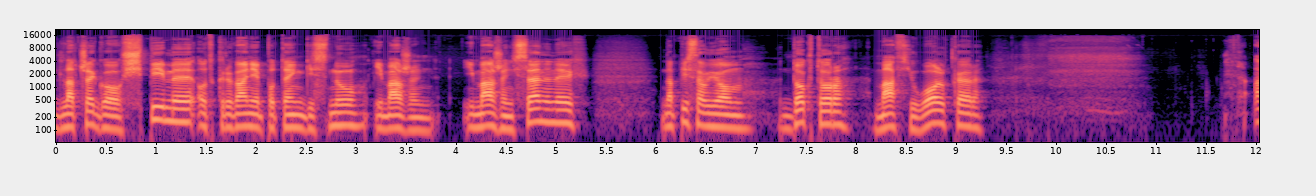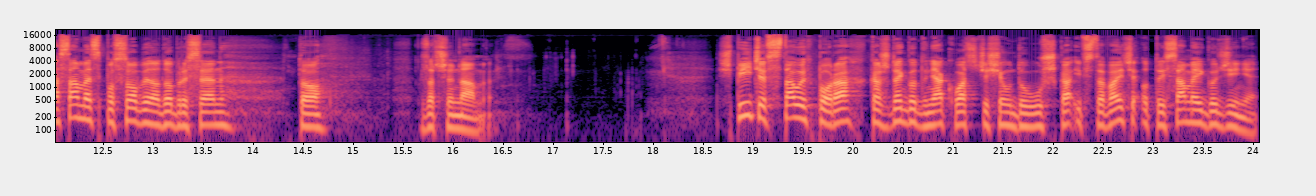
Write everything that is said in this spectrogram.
Dlaczego śpimy? Odkrywanie potęgi snu i marzeń, i marzeń sennych. Napisał ją dr Matthew Walker. A same sposoby na dobry sen to zaczynamy. Śpijcie w stałych porach, każdego dnia kładźcie się do łóżka i wstawajcie o tej samej godzinie.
